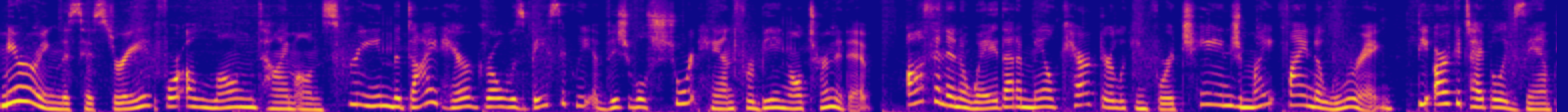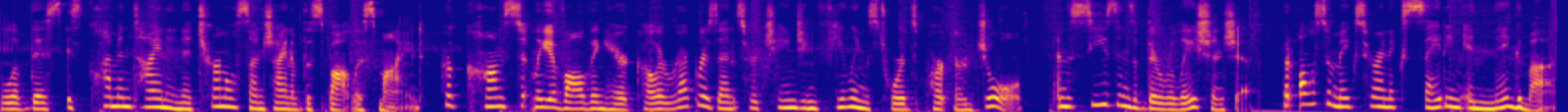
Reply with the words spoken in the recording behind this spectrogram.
Mirroring this history, for a long time on screen, the dyed hair girl was basically a visual shorthand for being alternative, often in a way that a male character looking for a change might find alluring. The archetypal example of this is Clementine in Eternal Sunshine of the Spotless Mind. Her constantly evolving hair color represents her changing feelings towards partner Joel and the seasons of their relationship, but also makes her an exciting enigma.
